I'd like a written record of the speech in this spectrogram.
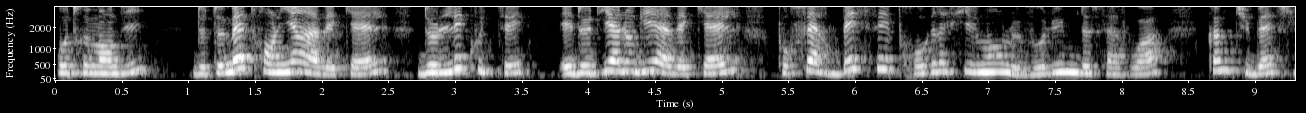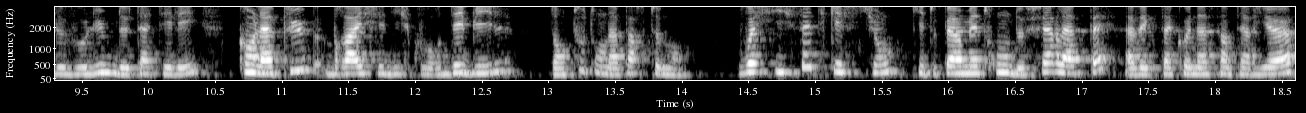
Autrement dit, de te mettre en lien avec elle, de l'écouter et de dialoguer avec elle pour faire baisser progressivement le volume de sa voix, comme tu baisses le volume de ta télé quand la pub braille ses discours débiles dans tout ton appartement. Voici sept questions qui te permettront de faire la paix avec ta connasse intérieure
